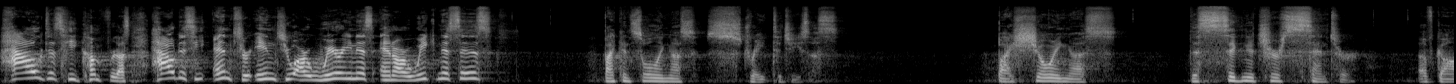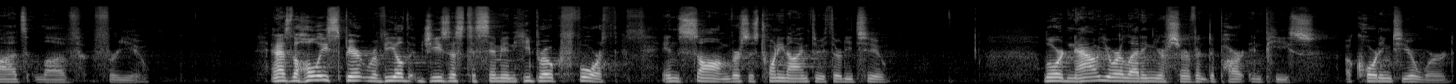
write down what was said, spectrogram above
How does He comfort us? How does He enter into our weariness and our weaknesses? By consoling us straight to Jesus, by showing us the signature center of God's love for you. And as the Holy Spirit revealed Jesus to Simeon, he broke forth in song, verses 29 through 32. Lord, now you are letting your servant depart in peace, according to your word.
